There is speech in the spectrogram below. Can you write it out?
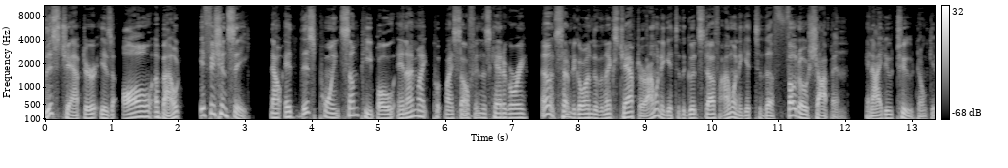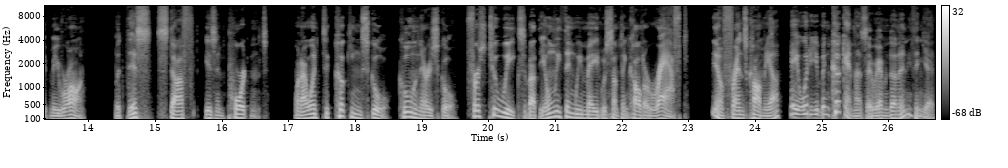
This chapter is all about efficiency. Now, at this point, some people, and I might put myself in this category, oh, it's time to go on to the next chapter. I want to get to the good stuff. I want to get to the photoshopping. And I do too, don't get me wrong. But this stuff is important. When I went to cooking school, culinary school, first two weeks, about the only thing we made was something called a raft. You know, friends call me up. Hey, what have you been cooking? I say, we haven't done anything yet.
